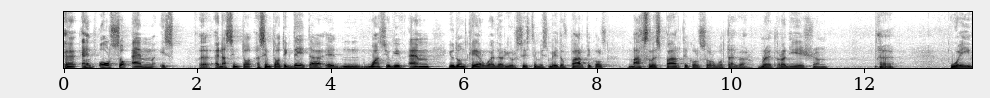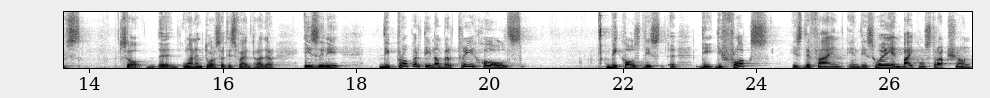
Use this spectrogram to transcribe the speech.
Uh, and also M is uh, an asymptotic data. once you give m, you don't care whether your system is made of particles, massless particles, or whatever, right? Radiation, uh, waves. So the one and two are satisfied rather easily. The property number three holds because this, uh, the, the flux is defined in this way, and by construction,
